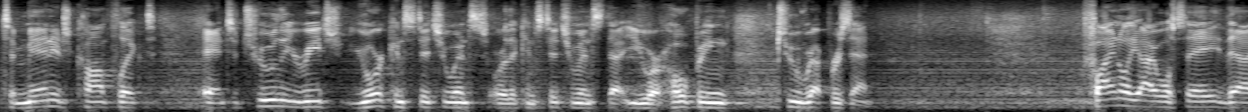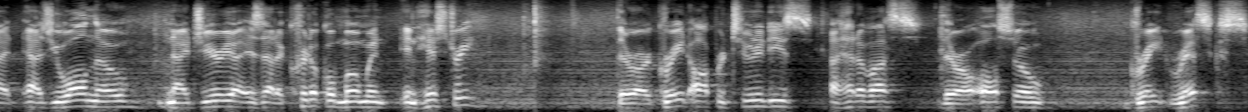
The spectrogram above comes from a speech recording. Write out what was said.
to manage conflict, and to truly reach your constituents or the constituents that you are hoping to represent. Finally, I will say that, as you all know, Nigeria is at a critical moment in history. There are great opportunities ahead of us. There are also great risks.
